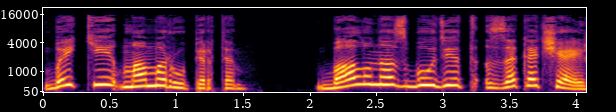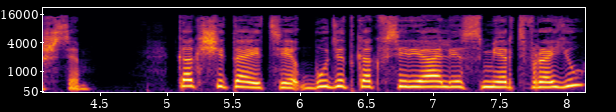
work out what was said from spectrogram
Бекки — мама Руперта. Бал у нас будет «Закачаешься». Как считаете, будет как в сериале «Смерть в раю»,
